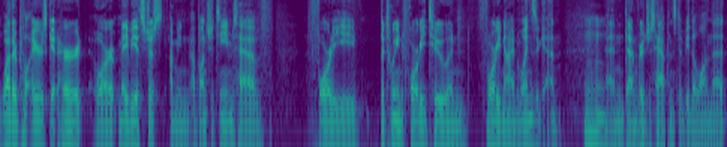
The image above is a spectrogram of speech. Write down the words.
whether players get hurt or maybe it's just. I mean, a bunch of teams have forty between forty two and forty nine wins again, Mm-hmm. and Denver just happens to be the one that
